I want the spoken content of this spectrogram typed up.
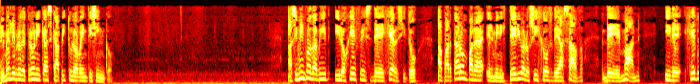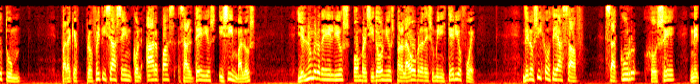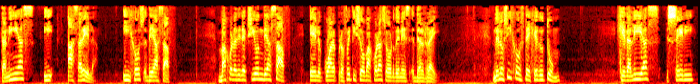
Primer libro de Crónicas, capítulo 25. Asimismo David y los jefes de ejército apartaron para el ministerio a los hijos de Asaf, de Emán y de Jedutum, para que profetizasen con arpas, salterios y címbalos, y el número de ellos, hombres idóneos para la obra de su ministerio, fue de los hijos de Asaf, Sacur, José, Netanías y Hijos de Asaf, bajo la dirección de Asaf, el cual profetizó bajo las órdenes del rey. De los hijos de Jedutum, Gedalías, Seri,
